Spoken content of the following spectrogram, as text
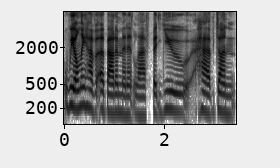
we only have about a minute left but you have done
